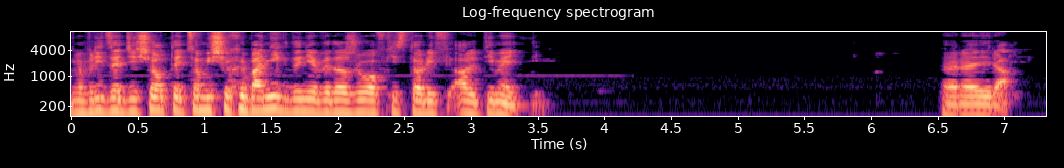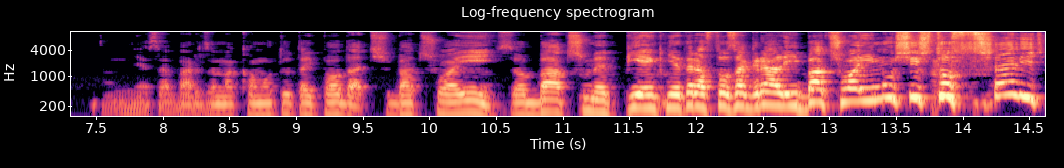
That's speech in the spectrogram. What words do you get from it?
w lidze dziesiątej, co mi się chyba nigdy nie wydarzyło w historii Ultimate Team. Pereira. Nie za bardzo ma komu tutaj podać. Batshuayi. Zobaczmy. Pięknie teraz to zagrali. Batshuayi, musisz to strzelić!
